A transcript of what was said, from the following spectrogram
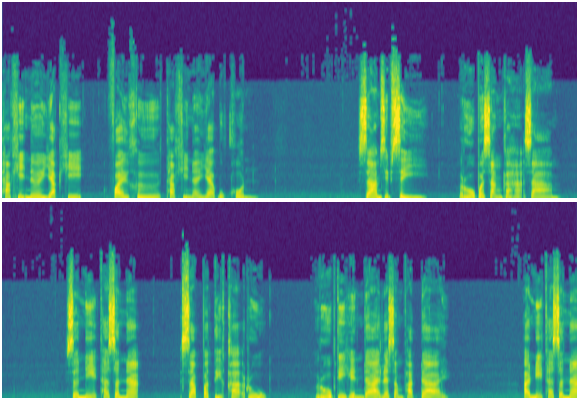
ทักขิเนยยักคิ ไฟคือทักขิเนยบุคคล 34. รูปสังขหะสามสนิทัศนะ สัพปติคะรูป รูปที่เห็นได้และสัมผัสได้ อันนิทัศนะ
